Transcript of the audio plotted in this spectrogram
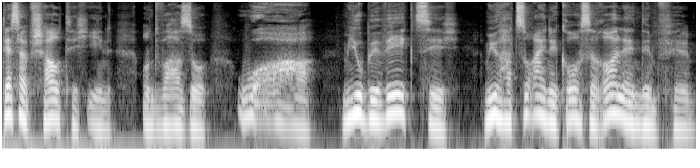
Deshalb schaute ich ihn und war so, wow, Mew bewegt sich, Mew hat so eine große Rolle in dem Film.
